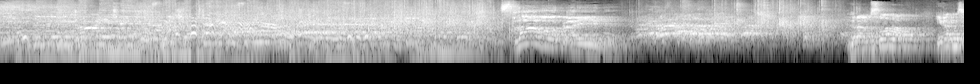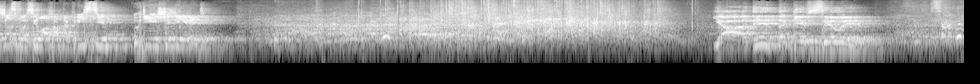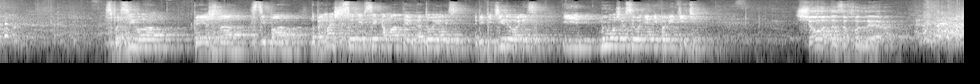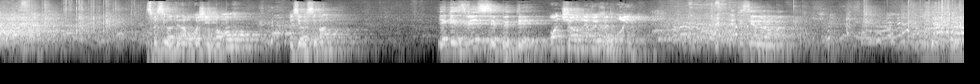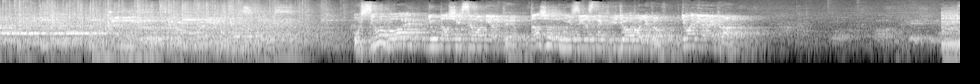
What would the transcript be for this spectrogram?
Слава Україні! Героям слава. И как бы сейчас спросила Агата Кристи, где еще девять? Я один такий в сили. Спасибо, конечно, Степан. Но понимаешь, сегодня все команды готовились, репетировались, и мы можем сегодня не победить. Що це за холера? Спасибо, ты нам очень помог. Спасибо, Степан. Як і звідси піти? Он черный выход. Ой, Це все нормально. у всего бывают неудавшиеся моменты, даже у известных видеороликов. Внимание на экран.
